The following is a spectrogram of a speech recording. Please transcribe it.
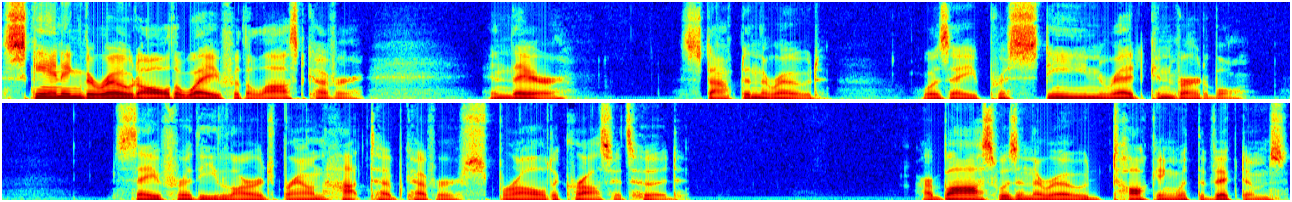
scanning the road all the way for the lost cover. And there, stopped in the road, was a pristine red convertible, save for the large brown hot tub cover sprawled across its hood. Our boss was in the road talking with the victims.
